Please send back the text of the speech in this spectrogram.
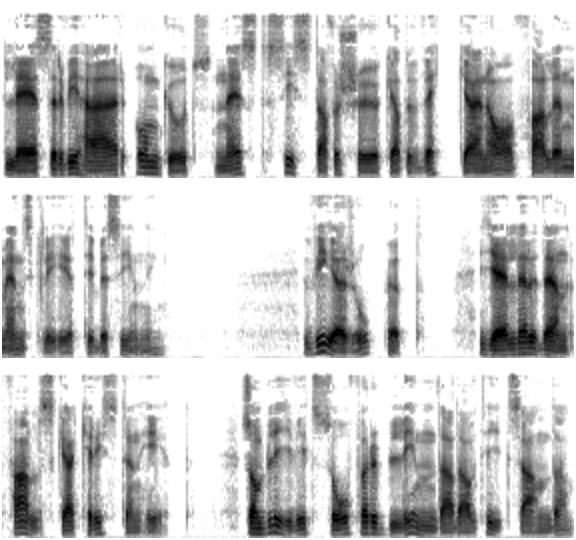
läser vi här om Guds näst sista försök att väcka en avfallen mänsklighet till besinning. Veropet gäller den falska kristenhet som blivit så förblindad av tidsandan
